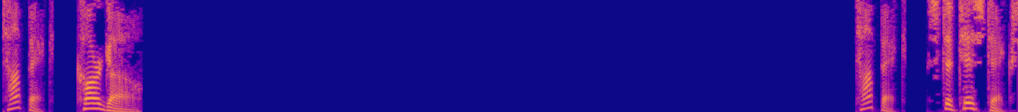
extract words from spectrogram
Topic: Cargo. Topic: Statistics.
